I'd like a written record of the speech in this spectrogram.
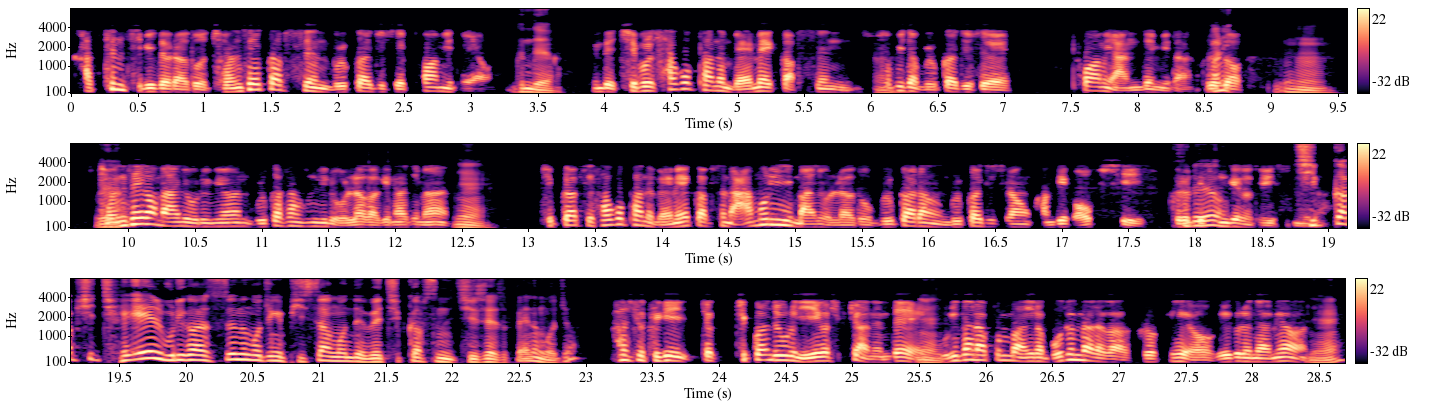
같은 집이더라도 전세값은 물가지수에 포함이 돼요. 근데요. 근데 집을 사고 파는 매매값은 소비자 물가지수에 포함이 안 됩니다. 그래서 음. 왜요? 전세가 많이 오르면 물가 상승률이 올라가긴 하지만 예. 집값이 사고 파는 매매값은 아무리 많이 올라도 물가랑 물가 지수랑 관계가 없이 그렇게 그래요? 통계가 돼 있습니다. 집값이 제일 우리가 쓰는 것 중에 비싼 건데 왜 집값은 지수에서 빼는 거죠? 사실 그게 저- 직관적으로 이해가 쉽지 않은데 예. 우리나라뿐만 아니라 모든 나라가 그렇게 해요. 왜 그러냐면 예.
